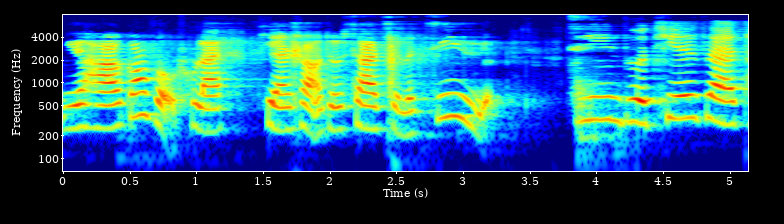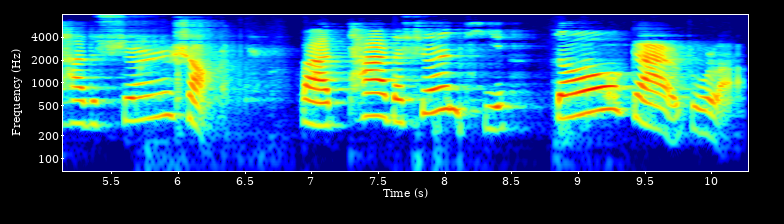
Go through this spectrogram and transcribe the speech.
女孩刚走出来，天上就下起了金雨，金子贴在她的身上，把她的身体都盖住了。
